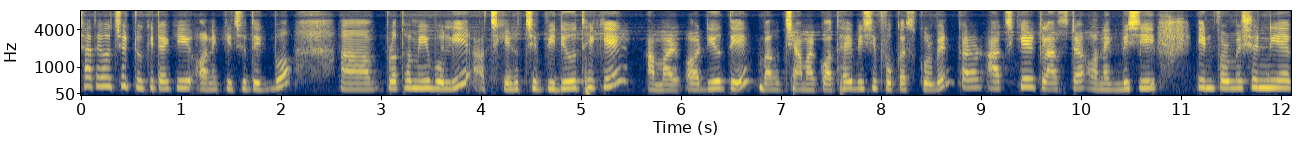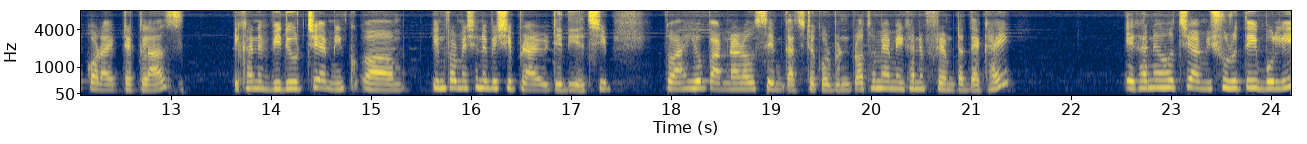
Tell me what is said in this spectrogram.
সাথে হচ্ছে টুকিটাকি অনেক কিছু দেখব। প্রথমেই বলি, আজকে হচ্ছে ভিডিও থেকে আমার অডিওতে বা হচ্ছে আমার কথায় বেশি ফোকাস করবেন, কারণ আজকের ক্লাসটা অনেক বেশি ইনফরমেশন নিয়ে করা একটা ক্লাস এখানে ভিডিওর চেয়ে আমি ইনফরমেশনে বেশি প্রায়োরিটি দিয়েছি। তো আই হোপ আপনারাও সেম কাজটা করবেন। প্রথমে আমি এখানে ফ্রেমটা দেখাই। এখানে হচ্ছে আমি শুরুতেই বলি,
